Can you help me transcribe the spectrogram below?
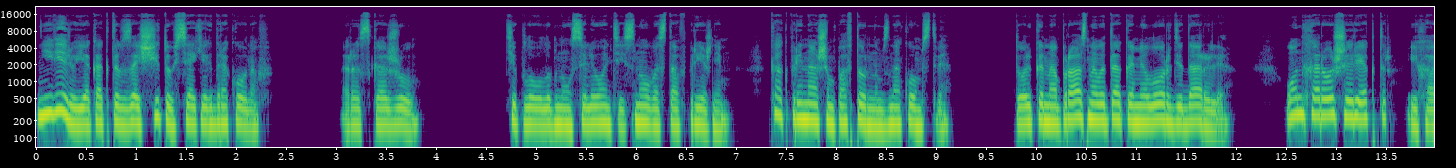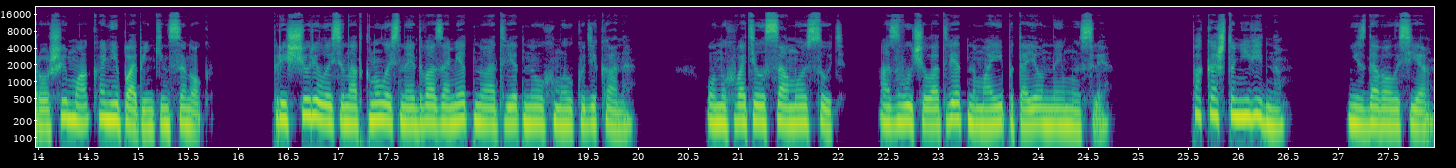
Не верю я как-то в защиту всяких драконов. Расскажу. Тепло улыбнулся Леонтий, снова став прежним, как при нашем повторном знакомстве. Только напрасно вы так о милорде Дарреле. Он хороший ректор и хороший маг, а не папенькин сынок. Прищурилась и наткнулась на едва заметную ответную ухмылку декана. Он ухватил самую суть, озвучил ответ на мои потаённые мысли. «Пока что не видно», — не сдавалась я.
